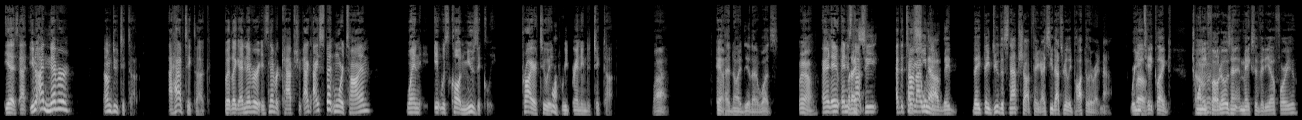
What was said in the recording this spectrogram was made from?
Yes, I, you know, I never, I don't do TikTok. I have TikTok, but like I never, it's never captured. I, I spent more time when it was called Musical.ly, prior to it rebranding to TikTok. Wow, Yeah. I had no idea that it was. Yeah, and and, and it's but I not see, at the time. I see now they they they do the snapshot thing. I see that's really popular right now, where you take like twenty don't know. photos and it makes a video for you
